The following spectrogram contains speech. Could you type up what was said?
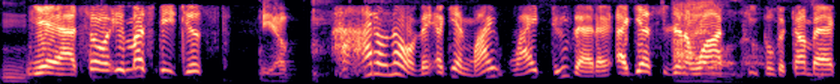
Yeah, so it must be just Yep. I I don't know. They, again, why why do that? I, I guess you're going to want people to come back.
